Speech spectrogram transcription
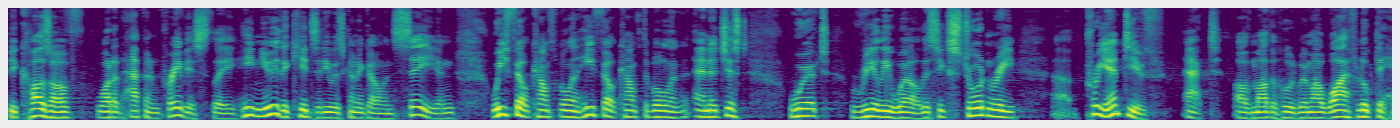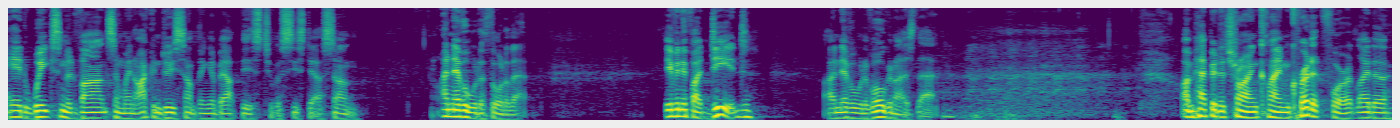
because of what had happened previously. He knew the kids that he was going to go and see, and we felt comfortable and he felt comfortable, and, and it just worked really well. This extraordinary uh, preemptive act of motherhood where my wife looked ahead weeks in advance and went, I can do something about this to assist our son. I never would have thought of that. Even if I did, I never would have organised that. I'm happy to try and claim credit for it later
